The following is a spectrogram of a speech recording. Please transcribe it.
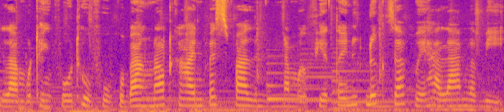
là một thành phố thủ phủ của bang Nordrhein-Westfalen nằm ở phía tây nước Đức giáp với Hà Lan và Bỉ.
